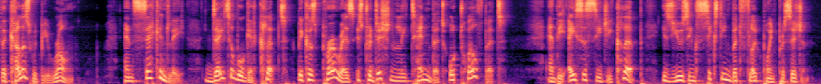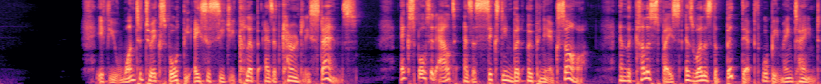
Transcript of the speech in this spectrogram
the colors would be wrong. And secondly, data will get clipped because ProRes is traditionally 10-bit or 12-bit, and the ACES CG clip is using 16-bit float point precision. If you wanted to export the ACES CG clip as it currently stands, export it out as a 16-bit OpenEXR, and the color space as well as the bit depth will be maintained.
